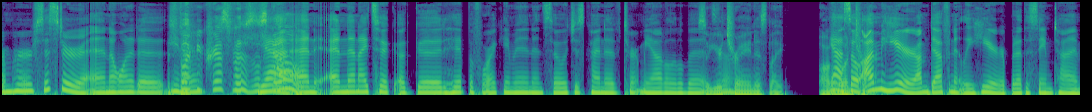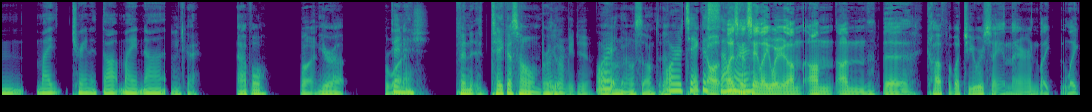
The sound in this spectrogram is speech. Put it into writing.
from her sister, and I wanted to, It's you know, fucking Christmas. Let's yeah, go. and and then I took a good hit before I came in, and so it just kind of turned me out a little bit. so your train is like on yeah, one so track. I'm here. I'm definitely here, but at the same time, my train of thought might not okay. Apple, What? you're up. For what? finish Fin- take us home, What do you brother. want me to do? I don't know something. or take us Oh, I was gonna say like wait, on on on the cuff of what you were saying there, and like like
